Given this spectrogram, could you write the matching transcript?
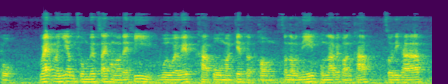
0857938786 แวะมาเยี่ยมชมเว็บไซต์ของเราได้ที่ www.carpomarket.com สำหรับวันนี้ผมลาไปก่อนครับ สวัสดีครับ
